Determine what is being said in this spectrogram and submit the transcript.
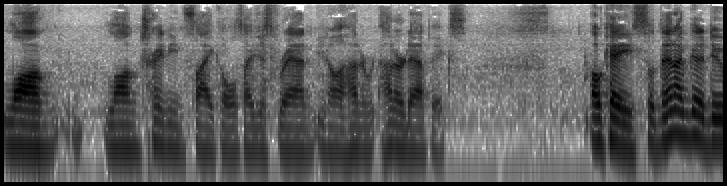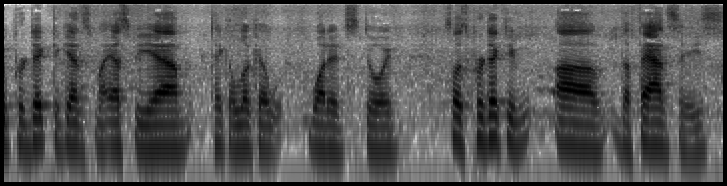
long long training cycles. I just ran you know 100, 100 epochs. Okay, so then I'm going to do predict against my SVM. Take a look at what it's doing. So it's predicting uh, the facies,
